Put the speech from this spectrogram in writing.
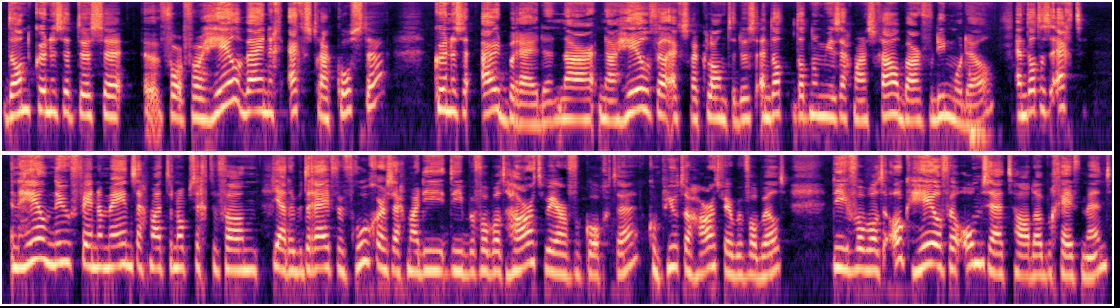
dan kunnen ze tussen voor, voor heel weinig extra kosten kunnen ze uitbreiden naar, naar heel veel extra klanten. Dus, en dat, dat noem je zeg maar een schaalbaar verdienmodel. En dat is echt een heel nieuw fenomeen, zeg maar, ten opzichte van ja, de bedrijven vroeger, zeg maar, die, die bijvoorbeeld hardware verkochten, computer hardware bijvoorbeeld, die bijvoorbeeld ook heel veel omzet hadden op een gegeven moment,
